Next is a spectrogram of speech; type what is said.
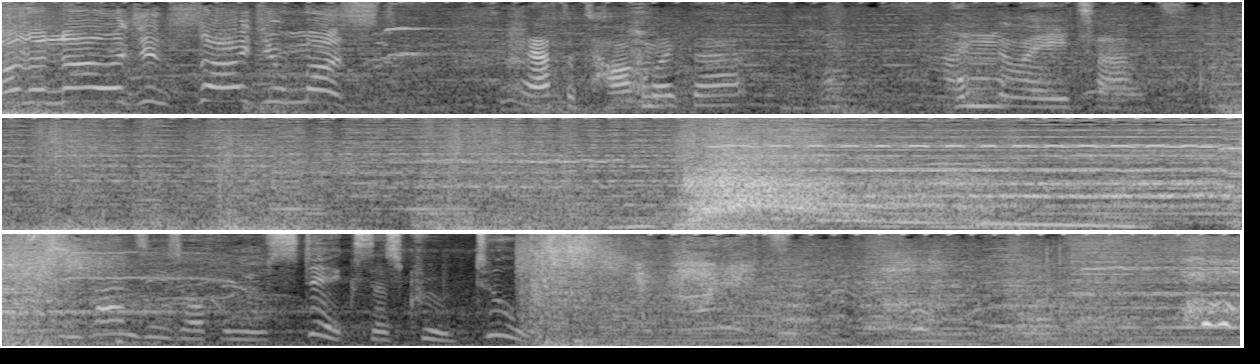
on the knowledge inside you must. You have to talk like that? I like the way he talks. Chimpanzees often use sticks as crude tools. I got it!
